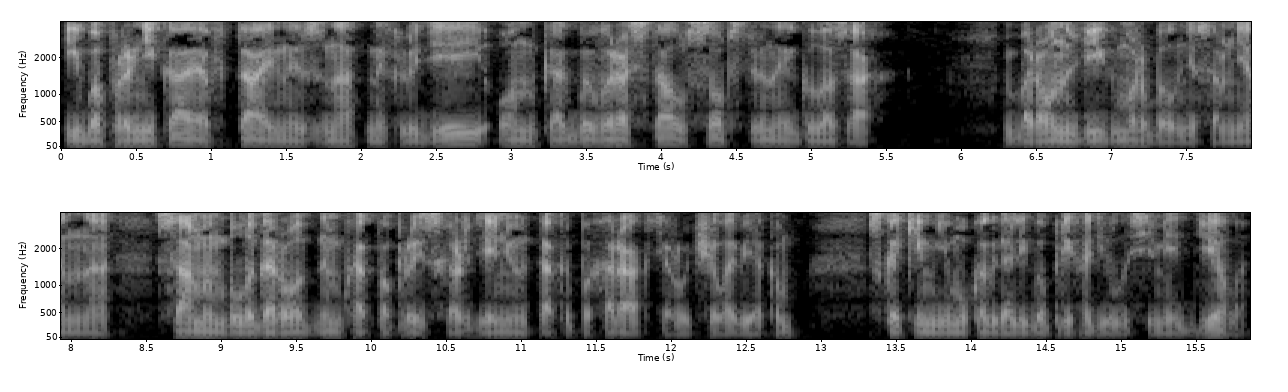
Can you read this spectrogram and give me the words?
ибо, проникая в тайны знатных людей, он как бы вырастал в собственных глазах. Барон Вигмар был, несомненно, самым благородным как по происхождению, так и по характеру человеком, с каким ему когда-либо приходилось иметь дело.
